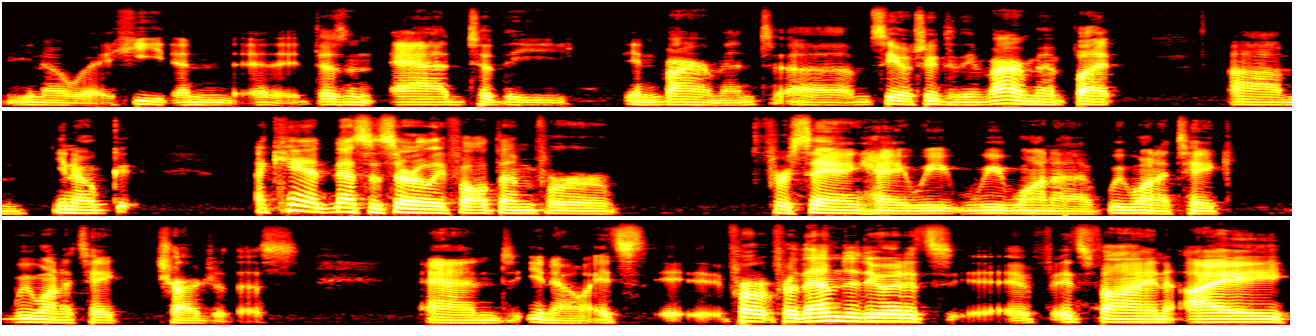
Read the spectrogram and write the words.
you know uh, heat and, it doesn't add to the environment um, co2 to the environment but um, you know i can't necessarily fault them for for saying hey we we want to we want to take we want to take charge of this. And you know it's it, for for them to do it it's it's fine. I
